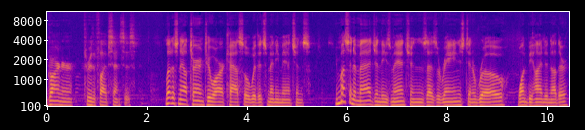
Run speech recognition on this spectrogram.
garner through the five senses. Let us now turn to our castle with its many mansions. You mustn't imagine these mansions as arranged in a row, one behind another,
